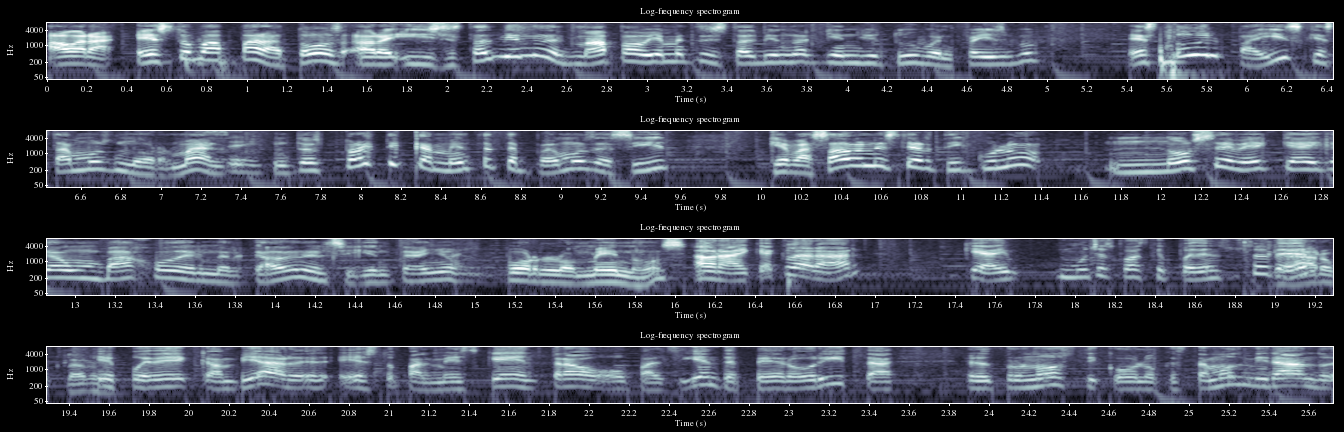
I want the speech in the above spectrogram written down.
ahora, esto va para todos. Ahora, y si estás viendo el mapa, obviamente si estás viendo aquí en YouTube o en Facebook, es todo el país que estamos normal. Sí. Entonces, prácticamente te podemos decir que basado en este artículo, no se ve que haya un bajo del mercado en el siguiente año, por lo menos. Ahora, hay que aclarar que hay muchas cosas que pueden suceder, Claro, claro. que puede cambiar eh, esto para el mes que entra o, para el siguiente, pero ahorita el pronóstico, lo que estamos mirando,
